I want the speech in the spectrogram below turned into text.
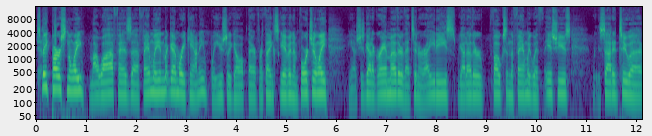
speak personally. My wife has a family in Montgomery County. We usually go up there for Thanksgiving. Unfortunately, you know, she's got a grandmother that's in her 80s. Got other folks in the family with issues. We decided to uh,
